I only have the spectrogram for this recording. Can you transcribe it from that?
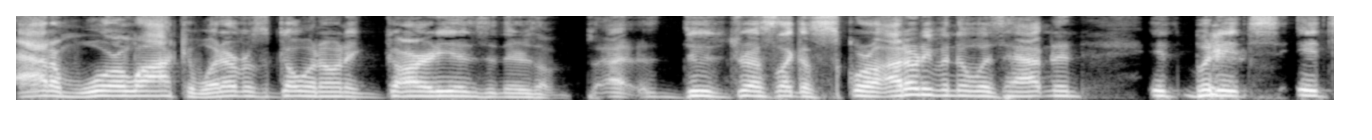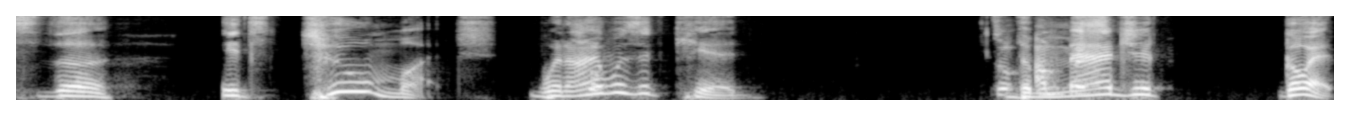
Adam Warlock and whatever's going on in Guardians and there's a, uh, a dude dressed like a squirrel. I don't even know what's happening. It but it's it's the it's too much. When I was a kid, So the I'm magic go ahead.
